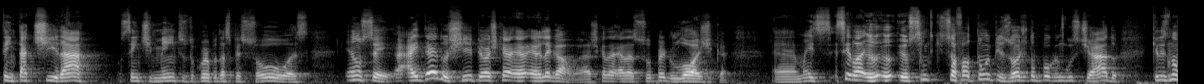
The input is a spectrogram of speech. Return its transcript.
tentar tirar os sentimentos do corpo das pessoas. Eu não sei. A ideia do chip eu acho que é, é legal. Eu acho que ela, ela é super lógica. É, mas, sei lá, eu, eu, eu, sinto que só faltou um episódio, eu tô um pouco angustiado, que eles não...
